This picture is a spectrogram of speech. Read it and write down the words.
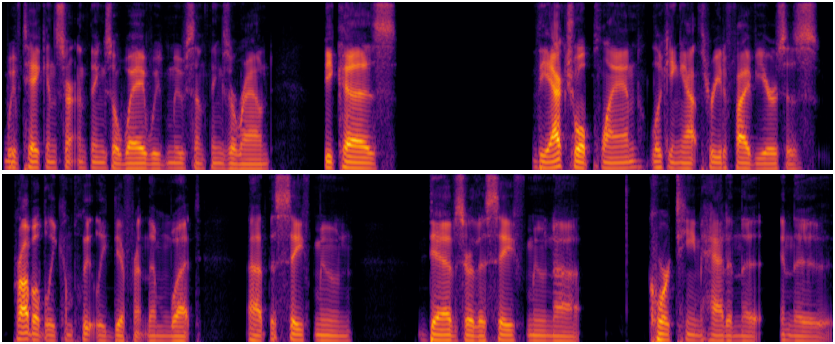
We've taken certain things away. We've moved some things around because the actual plan, looking at three to five years, is probably completely different than what uh, the Safe Moon devs or the Safe Moon uh, core team had in the in the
